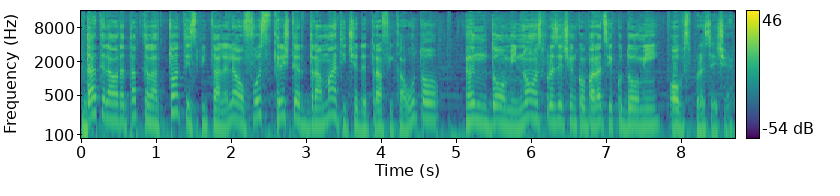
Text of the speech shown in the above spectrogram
Datele au arătat că la toate spitalele au fost creșteri dramatice de trafic auto în 2019 în comparație cu 2018.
